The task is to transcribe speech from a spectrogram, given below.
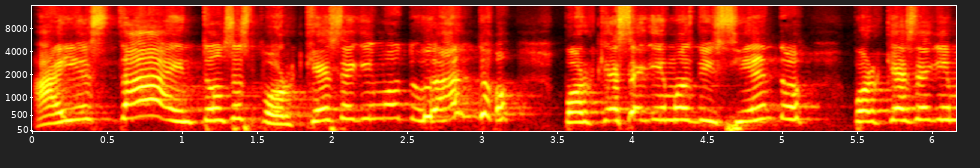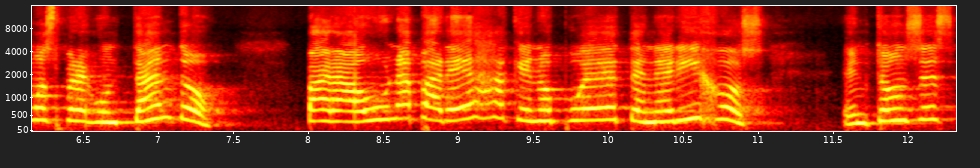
Ahí está. Entonces, ¿por qué seguimos dudando? ¿Por qué seguimos diciendo? ¿Por qué seguimos preguntando? Para una pareja que no puede tener hijos. Entonces,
